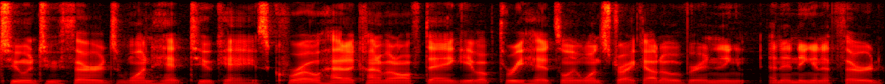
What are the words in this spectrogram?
two and two thirds, one hit, two Ks. Crowe had a kind of an off day, gave up three hits, only one strikeout over an inning, an inning and a third.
